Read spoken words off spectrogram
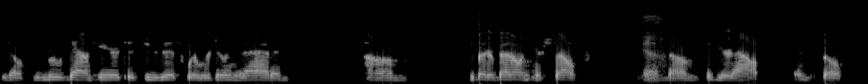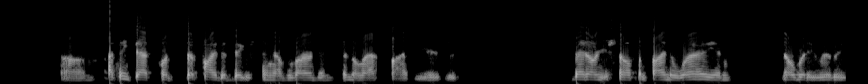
you know, if you move down here to do this where we're doing it at, and um, you better bet on yourself yeah. and um, figure it out. And so, um, I think that's what the, probably the biggest thing I've learned in, in the last five years is bet on yourself and find a way, and nobody really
